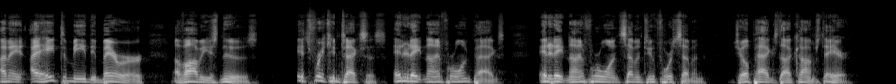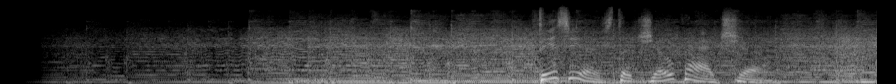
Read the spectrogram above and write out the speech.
I mean, I hate to be the bearer of obvious news. It's freaking Texas. 888-941-PAGS. 888-941-7247. JoePags.com. Stay here. This is the Joe Pags Show.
